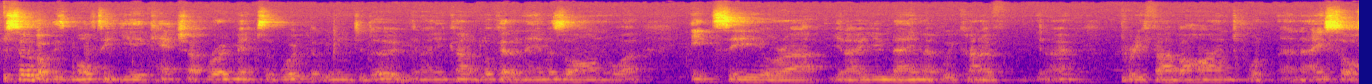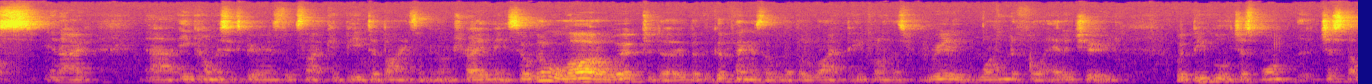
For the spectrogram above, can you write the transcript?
we've sort of got these multi-year catch-up roadmaps of work that we need to do. You know, you kind of look at an Amazon or Etsy or a, you know, you name it, we're kind of, you know, pretty far behind what an ASOS, you know, uh, e-commerce experience looks like compared to buying something on TradeMe. So we've got a lot of work to do, but the good thing is that we've got the right people and this really wonderful attitude where people just want, just are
